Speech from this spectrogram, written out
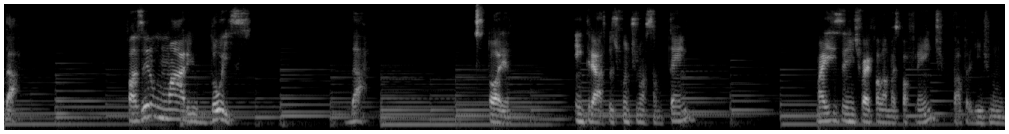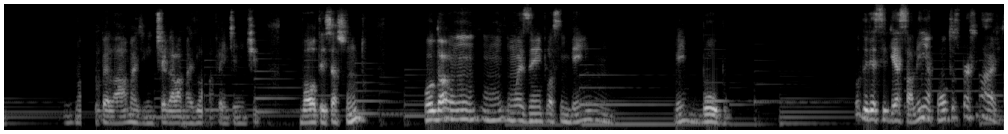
dá. Fazer um Mario 2 dá. História, entre aspas, de continuação tem. Mas isso a gente vai falar mais pra frente, tá? Pra gente não, não atropelar, mas a gente chegar lá mais lá na frente, a gente volta a esse assunto. Vou dar um, um, um exemplo, assim, bem, bem bobo poderia seguir essa linha com outros personagens.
